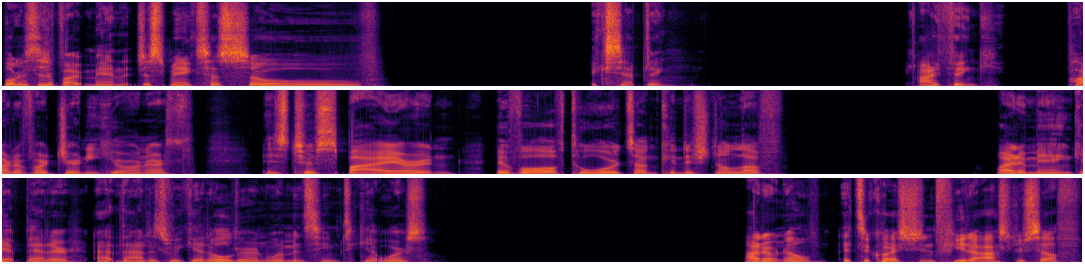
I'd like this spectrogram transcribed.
what is it about men that just makes us so accepting? I think part of our journey here on earth is to aspire and evolve towards unconditional love. Why do men get better at that as we get older and women seem to get worse? I don't know. It's a question for you to ask yourself.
